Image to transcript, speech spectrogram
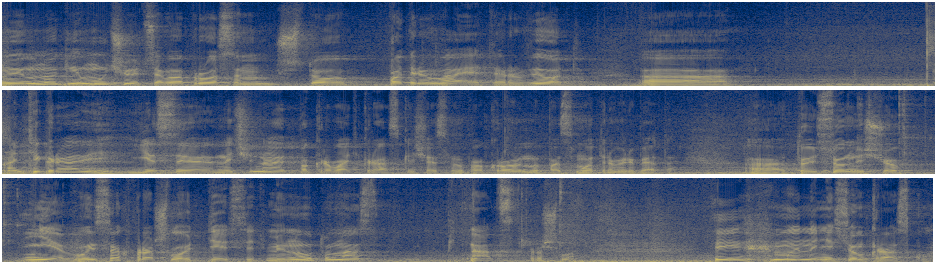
Ну и многие мучаются вопросом, что подрывает и рвет э, антигравий, если начинают покрывать краской. Сейчас мы покроем и посмотрим, ребята. А, то есть он еще не высох, прошло 10 минут у нас, 15 прошло. И мы нанесем краску.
